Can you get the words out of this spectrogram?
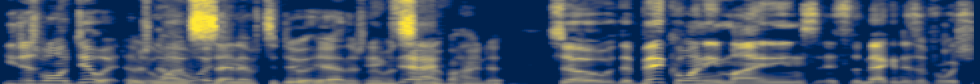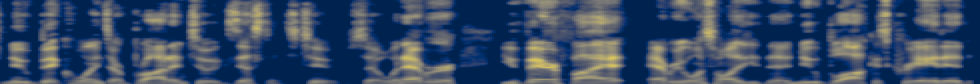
you just won't do it. I There's mean, no incentive to do it. Yeah, there's no incentive behind it. So the Bitcoining mining, it's the mechanism for which new Bitcoins are brought into existence too. So whenever you verify it, every once in a while, the new block is created.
